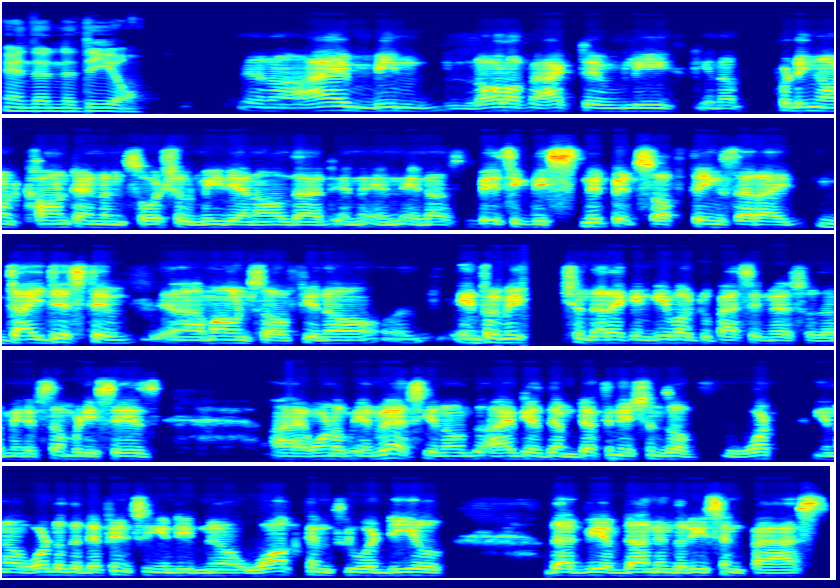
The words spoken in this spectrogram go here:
and then the deal? You know, I've been a lot of actively, you know, putting out content on social media and all that, in, in you know, basically snippets of things that I digestive amounts of, you know, information that I can give out to passive investors. I mean, if somebody says, I want to invest, you know, I give them definitions of what, you know, what are the definitions you need to know, walk them through a deal that we have done in the recent past.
